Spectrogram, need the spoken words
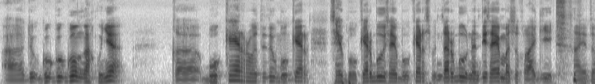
eh, tuh gue gue gue ngakunya ke boker waktu itu boker. Saya boker bu, saya boker sebentar bu. Nanti saya masuk lagi. Nah itu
